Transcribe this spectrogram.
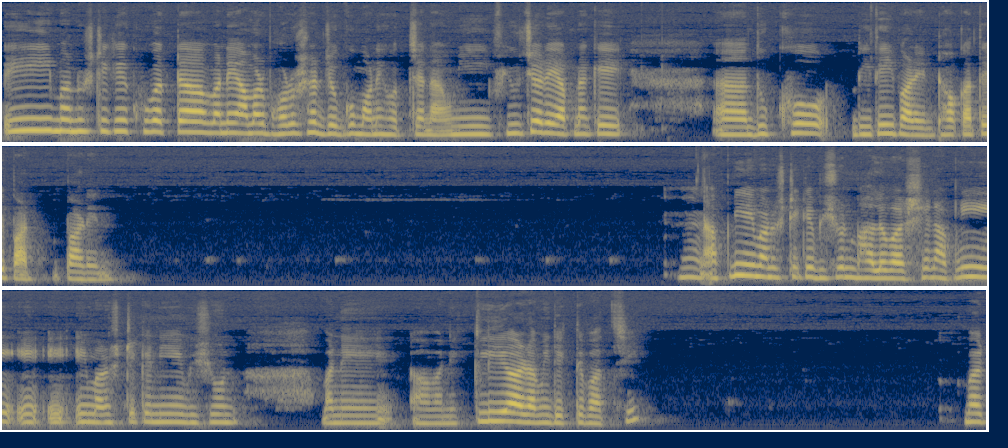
এই মানুষটিকে খুব একটা মানে আমার ভরসার যোগ্য মনে হচ্ছে না। উনি ফিউচারে আপনাকে দুঃখ দিতেই পারেন, ঠকাতে পার- পারেন। হুম, আপনি এই মানুষটিকে ভীষণ ভালোবাসেন। আপনি এই মানুষটিকে নিয়ে ভীষণ মানে মানে ক্লিয়ার আমি দেখতে পাচ্ছি। বাট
